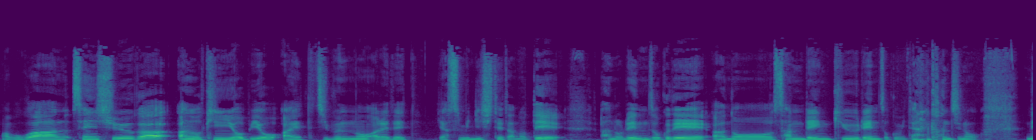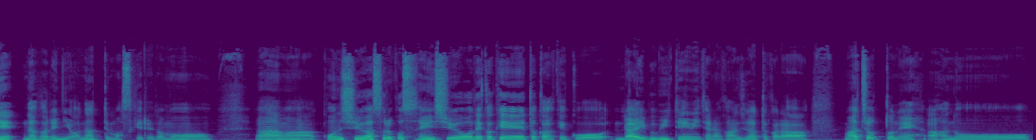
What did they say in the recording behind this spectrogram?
まあ、僕は先週が、あの、金曜日をあえて自分のあれで休みにしてたので、あの、連続で、あの、3連休連続みたいな感じのね、流れにはなってますけれども、まあまあ、今週はそれこそ先週お出かけとか結構ライブ見てみたいな感じだったから、まあちょっとね、あの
